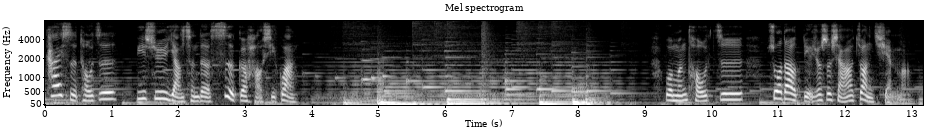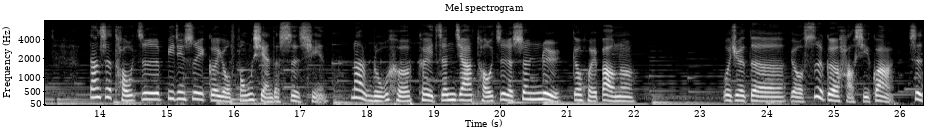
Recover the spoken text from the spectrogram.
开始投资必须养成的四个好习惯。我们投资做到底就是想要赚钱嘛，但是投资毕竟是一个有风险的事情。那如何可以增加投资的胜率跟回报呢？我觉得有四个好习惯是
